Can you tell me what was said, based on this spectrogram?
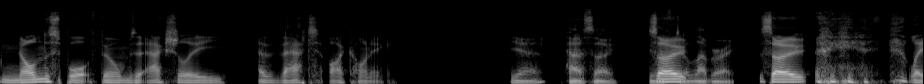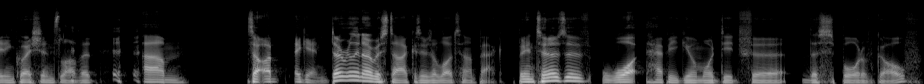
non-sport films that actually are that iconic. Yeah. How so? You'll So- elaborate. So, leading questions, love it. Um, so I again don't really know where to start because there's a lot to unpack. But in terms of what Happy Gilmore did for the sport of golf,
